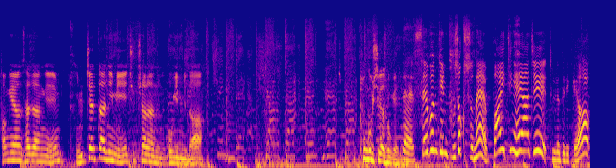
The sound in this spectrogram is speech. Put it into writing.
성혜연 사장님 둘째 따님이 추천한 곡입니다. 풍급 씨가 소개해. 주세요. 네, 세븐틴 부석순의 파이팅 해야지 들려드릴게요.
